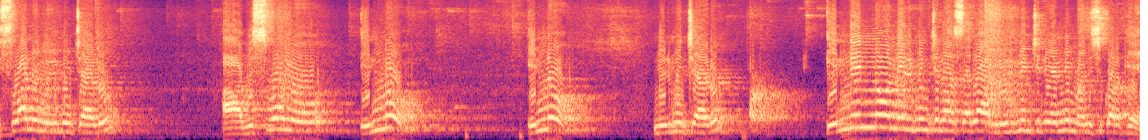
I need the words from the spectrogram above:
విశ్వాన్ని నిర్మించాడు. ఆ విశ్వంలో ఎన్నో ఎన్నో నిర్మించాడు. ఎన్నెన్నో నిర్మించినా సరే ఆ నిర్మించినవన్నీ మనిషి కొరకే.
